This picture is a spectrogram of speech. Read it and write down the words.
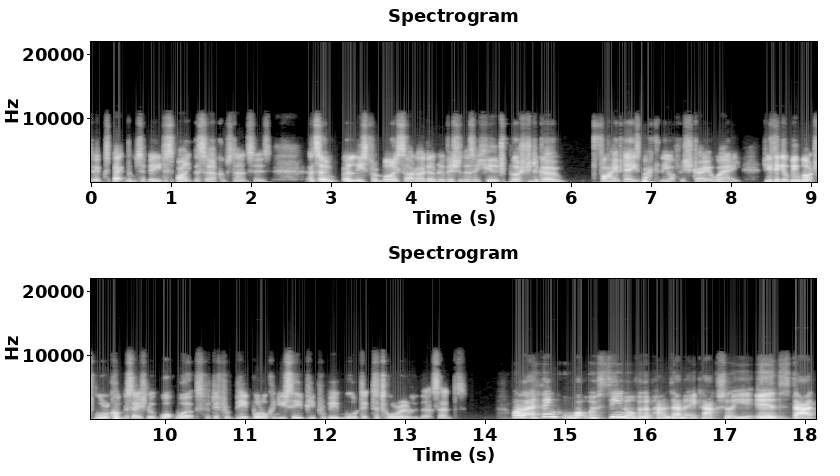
expect them to be, despite the circumstances. And so, at least from my side, I don't envision there's a huge push to go five days back in the office straight away. Do you think it would be hmm. much more a conversation of what works for different people, or can you see people being more dictatorial in that sense? Well, I think what we've seen over the pandemic actually is that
